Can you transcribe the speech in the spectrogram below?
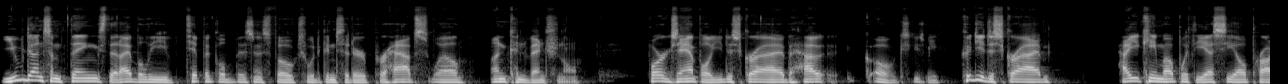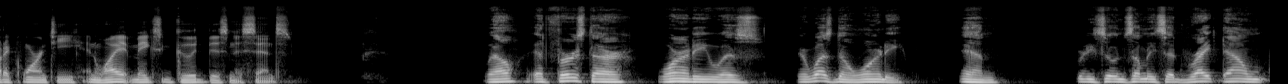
You've done some things that I believe typical business folks would consider perhaps, well, unconventional. For example, you describe how, oh, excuse me, could you describe how you came up with the SEL product warranty and why it makes good business sense? Well, at first, our warranty was there was no warranty. And pretty soon somebody said, write down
